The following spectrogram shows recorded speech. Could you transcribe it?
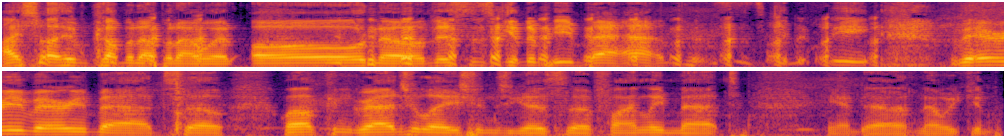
I saw him coming up, and I went, "Oh no, this is going to be bad. This is going to be very, very bad." So, well, congratulations, you guys uh, finally met, and uh, now we can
